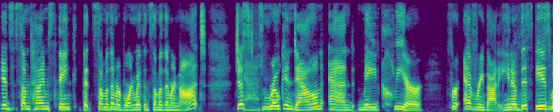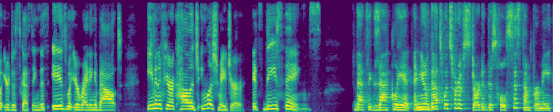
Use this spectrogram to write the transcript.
kids sometimes think that some of them are born with and some of them are not just Yes. broken down and made clear for everybody. You know this is what you're discussing. This is what you're writing about. Even if you're a college english major it's these things That's exactly it. And, you know, that's what sort of started this whole system for me.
